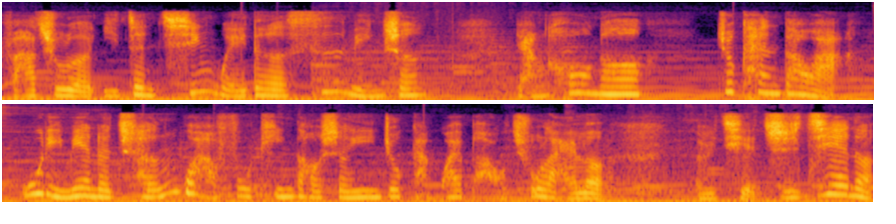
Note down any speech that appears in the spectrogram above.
发出了一阵轻微的嘶鸣声。然后呢，就看到啊，屋里面的陈寡妇听到声音就赶快跑出来了，而且直接呢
